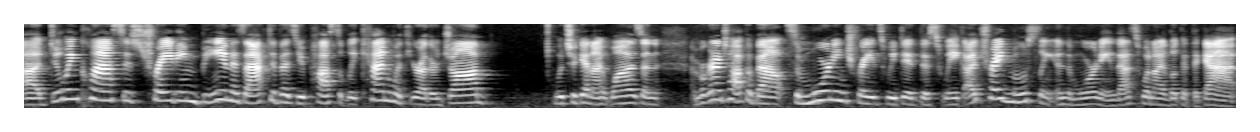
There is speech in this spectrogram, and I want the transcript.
uh, doing classes, trading, being as active as you possibly can with your other job, which again I was. And, and we're going to talk about some morning trades we did this week. I trade mostly in the morning. That's when I look at the gap.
